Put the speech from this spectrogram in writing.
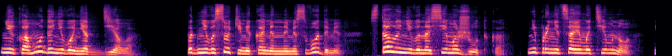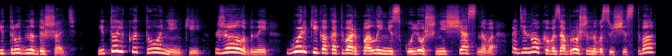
никому до него нет дела под невысокими каменными сводами стало невыносимо жутко, непроницаемо темно и трудно дышать. И только тоненький, жалобный, горький, как отвар полыни скулёж несчастного, одинокого заброшенного существа,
